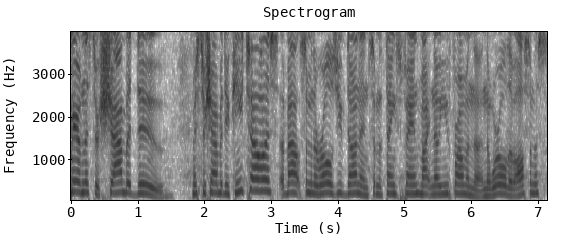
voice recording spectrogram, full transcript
here with Mr. Shabba-Doo. Mr. Shabba-Doo, can you tell us about some of the roles you've done and some of the things fans might know you from in the, in the world of awesomeness?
